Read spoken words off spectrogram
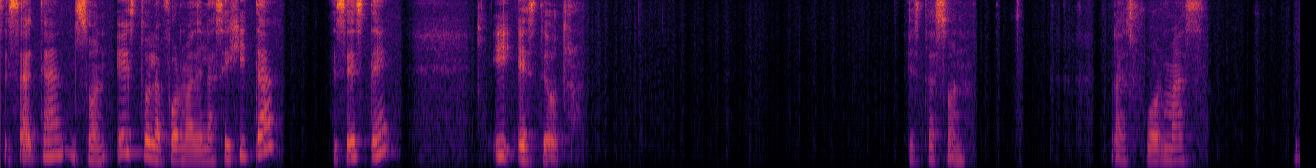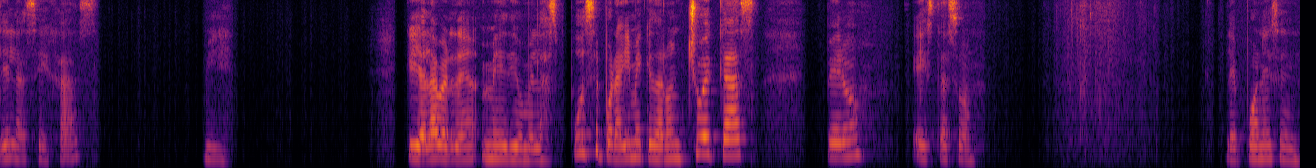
se sacan son esto, la forma de la cejita, es este y este otro. Estas son las formas de las cejas. Miren. Que ya la verdad medio me las puse por ahí, me quedaron chuecas. Pero estas son. Le pones en...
